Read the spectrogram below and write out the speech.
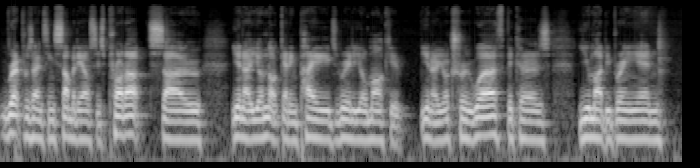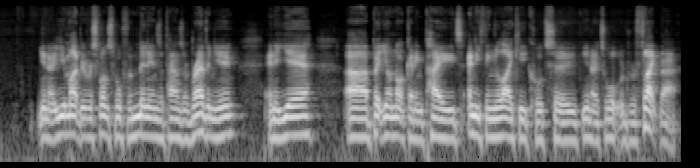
representing somebody else's product, so you know you're not getting paid really your market, you know, your true worth because you might be bringing in, you know, you might be responsible for millions of pounds of revenue in a year, uh, but you're not getting paid anything like equal to you know to what would reflect that.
